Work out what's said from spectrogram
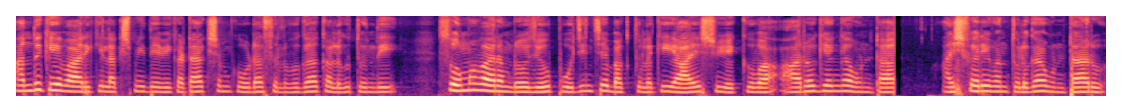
అందుకే వారికి లక్ష్మీదేవి కటాక్షం కూడా సులువుగా కలుగుతుంది. సోమవారం రోజు పూజించే భక్తులకి ఆయుష్ ఎక్కువ ఆరోగ్యంగా ఉంటారు. ఐశ్వర్యవంతులుగా ఉంటారు.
